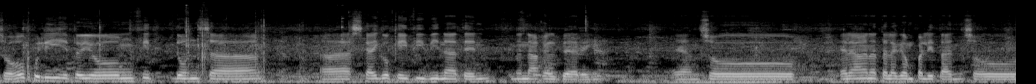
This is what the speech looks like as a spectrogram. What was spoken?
So, hopefully ito yung fit doon sa uh, Skygo KPV natin na knuckle bearing. Ayan, so kailangan na talagang palitan. So,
